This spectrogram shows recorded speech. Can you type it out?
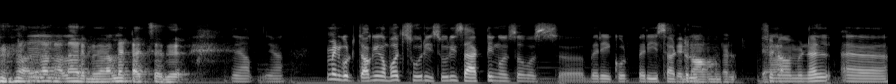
அதெல்லாம் நல்லா இருந்தது. நல்ல டச் அது. Yeah yeah. I mean, good. Talking about Suri, Suri's acting also was uh, very good, very subtle, phenomenal. Yeah. phenomenal. Uh,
